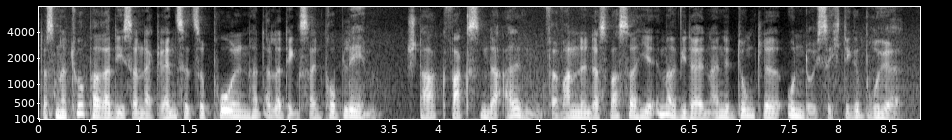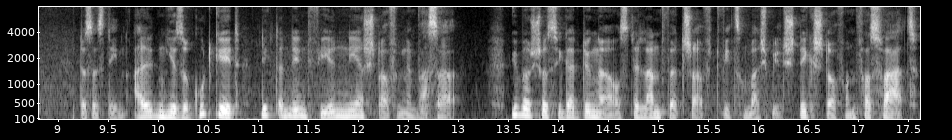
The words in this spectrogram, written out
Das Naturparadies an der Grenze zu Polen hat allerdings ein Problem. Stark wachsende Algen verwandeln das Wasser hier immer wieder in eine dunkle, undurchsichtige Brühe. Dass es den Algen hier so gut geht, liegt an den vielen Nährstoffen im Wasser. Überschüssiger Dünger aus der Landwirtschaft, wie zum Beispiel Stickstoff und Phosphat.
